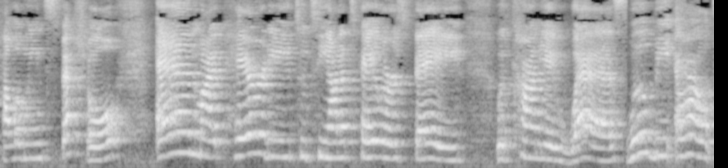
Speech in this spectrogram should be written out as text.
Halloween special. And my parody to Teyana Taylor's Fade with Kanye West will be out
